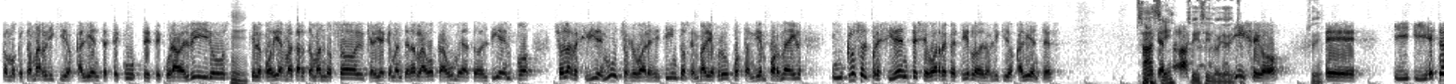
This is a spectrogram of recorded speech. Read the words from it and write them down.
como que tomar líquidos calientes te, cu- te- te curaba el virus, Mm. que lo podías matar tomando sol, que había que mantener la boca húmeda todo el tiempo. Yo la recibí de muchos lugares distintos, en varios grupos, también por mail. Incluso el presidente llegó a repetir lo de los líquidos calientes. Ah, sí. Ah, Sí, sí, lo había dicho. Y llegó. Sí. Eh, y, y este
